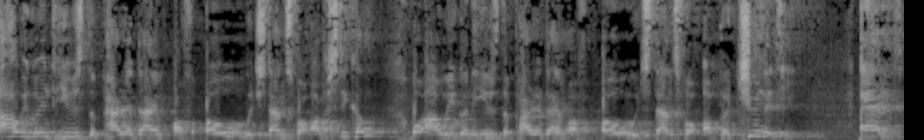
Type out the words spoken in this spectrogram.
Are we going to use the paradigm of O, which stands for obstacle, or are we going to use the paradigm of O, which stands for opportunity? And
